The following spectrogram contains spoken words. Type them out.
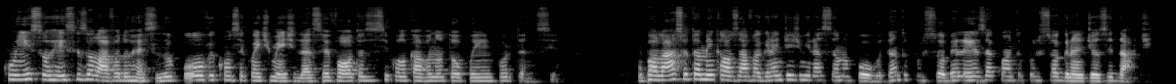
Com isso, o rei se isolava do resto do povo e, consequentemente, das revoltas e se colocava no topo em importância. O palácio também causava grande admiração no povo, tanto por sua beleza quanto por sua grandiosidade.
